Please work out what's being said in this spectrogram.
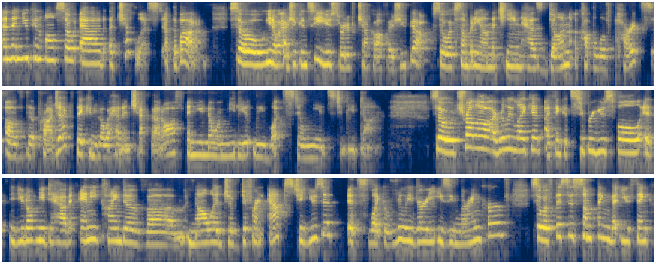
And then you can also add a checklist at the bottom. So, you know, as you can see, you sort of check off as you go. So if somebody on the team has done a couple of parts of the project, they can go ahead and check that off and you know immediately what still needs to be done. So Trello, I really like it. I think it's super useful. It, you don't need to have any kind of um, knowledge of different apps to use it. It's like a really very easy learning curve. So if this is something that you think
